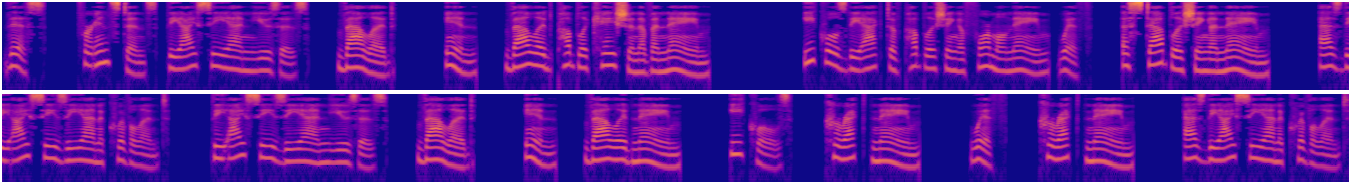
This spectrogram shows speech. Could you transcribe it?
this. For instance, the ICN uses valid in valid publication of a name equals the act of publishing a formal name, with establishing a name as the ICZN equivalent. The ICZN uses valid in valid name equals correct name with correct name as the ICN equivalent.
